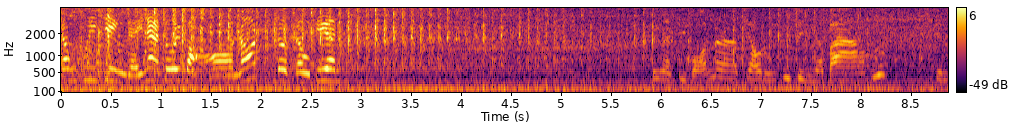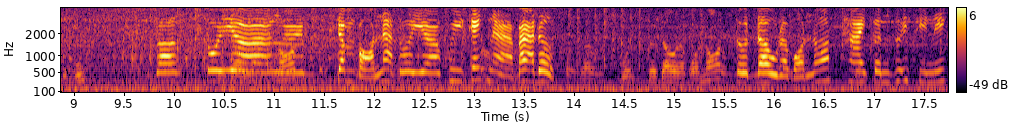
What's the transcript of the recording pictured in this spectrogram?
Trong quy trình đấy là tôi bỏ nót đợt đầu tiên. Tức là chị bón à, theo đúng quy trình là ba bước trên một vụ. vâng tôi ờ, chăm bón là tôi ờ, quy cách là ba đợt. Vâng, đợt đầu là bón nót, Đợt đầu là bón nót 2 cân rưỡi Sinic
